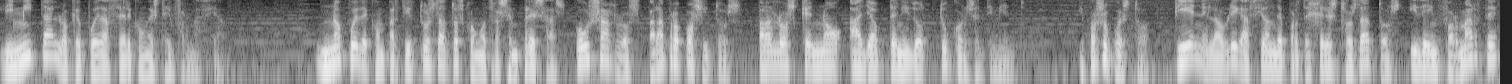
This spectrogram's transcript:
limita lo que puede hacer con esta información. No puede compartir tus datos con otras empresas o usarlos para propósitos para los que no haya obtenido tu consentimiento. Y por supuesto, tiene la obligación de proteger estos datos y de informarte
